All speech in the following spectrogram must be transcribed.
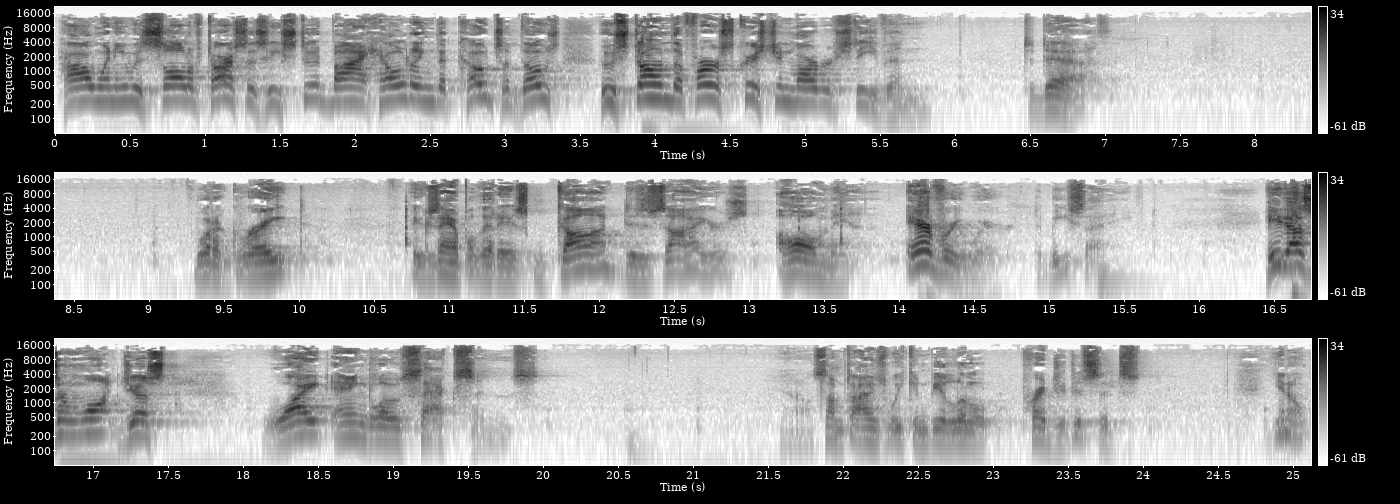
How, when he was Saul of Tarsus, he stood by holding the coats of those who stoned the first Christian martyr, Stephen, to death. What a great example that is. God desires all men, everywhere, to be saved. He doesn't want just white Anglo Saxons. You know, sometimes we can be a little prejudiced. It's, you know,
